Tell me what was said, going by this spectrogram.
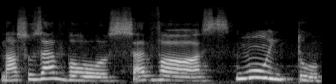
nossos avós, avós, muito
